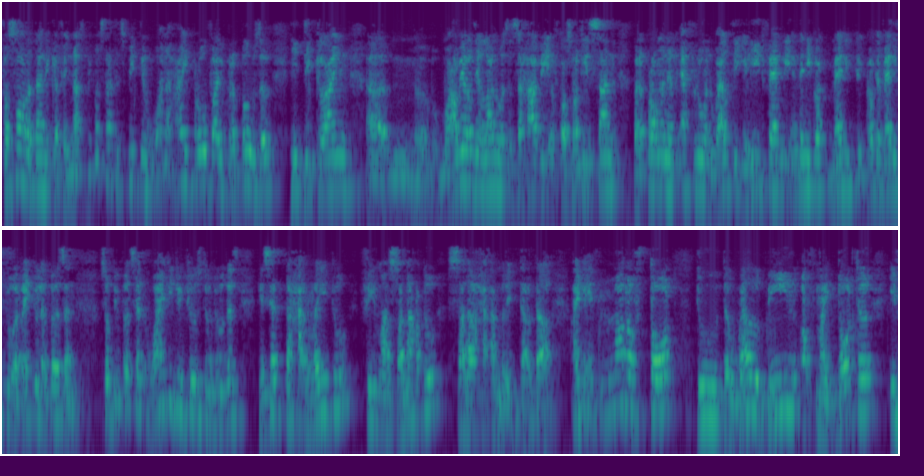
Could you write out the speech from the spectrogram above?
فصار ذلك في الناس. People started speaking, what a high profile proposal. He declined. Um, Muawiyah radiallahu anhu was a Sahabi, of course not his son, but a prominent, affluent, wealthy, elite family. And then he got married, got married to a regular person. So people said, why did you choose to do this? He said, تحريت فيما صنعت صلاح أمر الدرداء. I gave a lot of thought to the well-being of my daughter if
